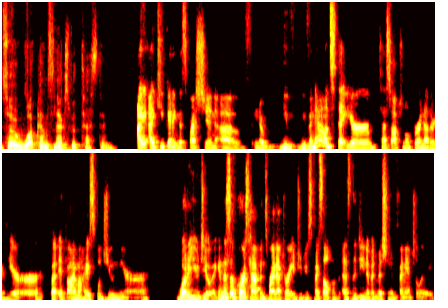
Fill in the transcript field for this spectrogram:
so what comes next with testing I, I, keep getting this question of, you know, you've you've announced that you're test optional for another year, but if I'm a high school junior, what are you doing? And this, of course, happens right after I introduce myself as the dean of admission and financial aid.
